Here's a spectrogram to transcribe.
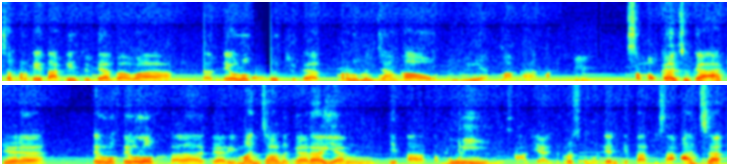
seperti tadi juga bahwa teologi itu juga perlu menjangkau dunia. Maka semoga juga ada teolog-teolog uh, dari mancanegara yang kita temui misalnya. Terus kemudian kita bisa ajak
